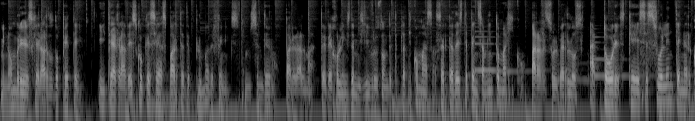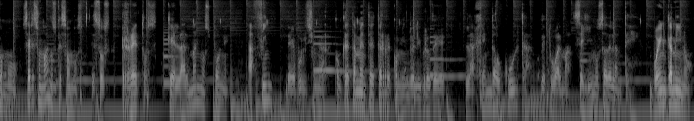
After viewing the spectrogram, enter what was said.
Mi nombre es Gerardo Dopete y te agradezco que seas parte de Pluma de Fénix, un sendero para el alma. Te dejo links de mis libros donde te platico más acerca de este pensamiento mágico para resolver los actores que se suelen tener como seres humanos que somos, esos retos que el alma nos pone a fin de evolucionar. Concretamente te recomiendo el libro de La agenda oculta de tu alma. Seguimos adelante. Buen camino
